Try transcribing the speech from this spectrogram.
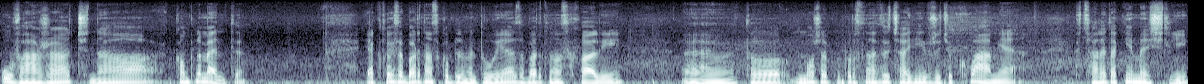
uważać na komplementy. Jak ktoś za bardzo nas komplementuje, za bardzo nas chwali, to może po prostu najzwyczajniej w życiu kłamie. Wcale tak nie myśli,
